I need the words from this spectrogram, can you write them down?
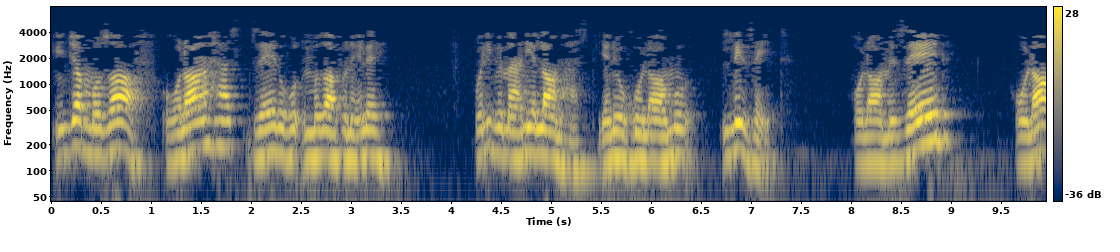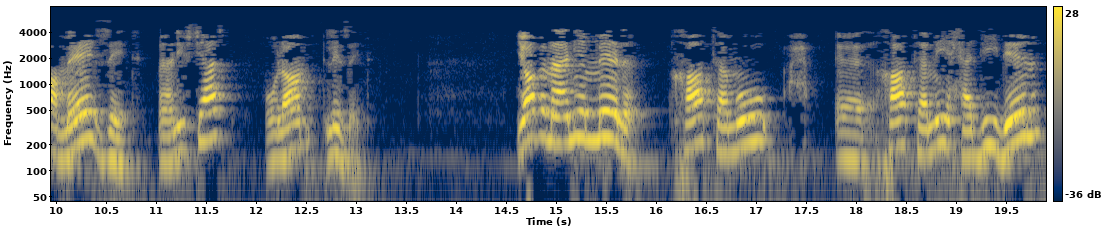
اینجا مضاف غلام هست زید مضاف الیه. ولی به معنی لام هست. یعنی غلام لزید. غلام زید غلام زید. معنیش چی هست؟ غلام لزید. یا به معنی من خاتمو خاتمی حدیدن.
